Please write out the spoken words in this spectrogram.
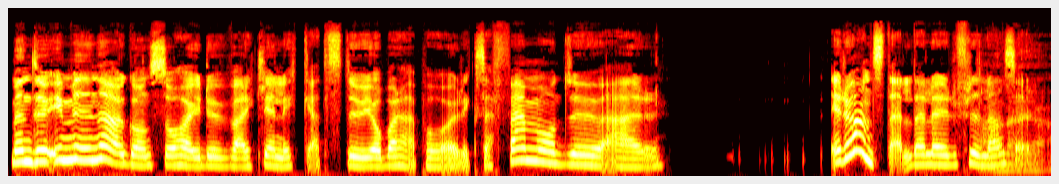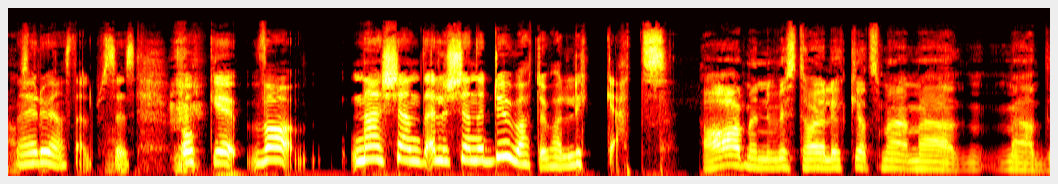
Men du, i mina ögon så har ju du verkligen lyckats. Du jobbar här på Rix FM och du är... Är du anställd eller är du frilansare? Ja, nej, nej, du är anställd, precis. Och eh, vad, när kände, eller känner du att du har lyckats? Ja, men visst har jag lyckats med, med, med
